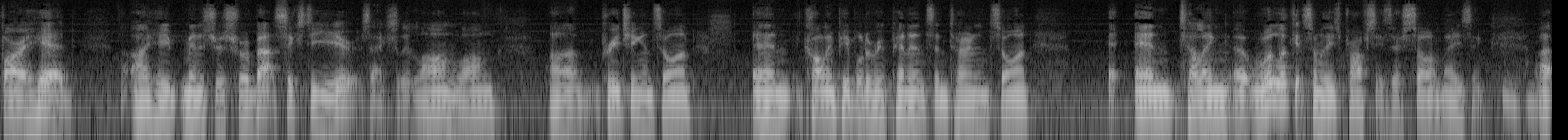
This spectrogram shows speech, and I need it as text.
far ahead. Uh, he ministers for about sixty years, actually, long long um, preaching and so on, and calling people to repentance and turn and so on and telling uh, we'll look at some of these prophecies. They're so amazing. Uh,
